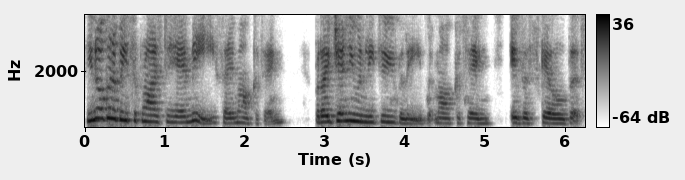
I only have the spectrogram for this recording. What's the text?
You're not going to be surprised to hear me say marketing, but I genuinely do believe that marketing is a skill that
